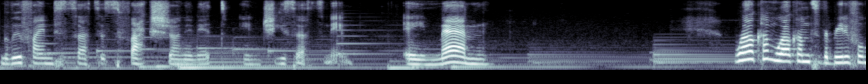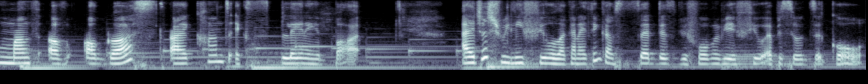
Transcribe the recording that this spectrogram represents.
may we find satisfaction in it. In Jesus' name, amen. Welcome, welcome to the beautiful month of August. I can't explain it, but I just really feel like, and I think I've said this before, maybe a few episodes ago,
